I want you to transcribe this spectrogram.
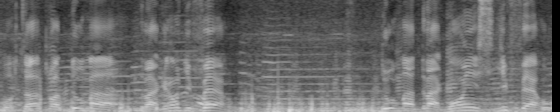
Portanto, a turma Dragão de Ferro, turma Dragões de Ferro.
